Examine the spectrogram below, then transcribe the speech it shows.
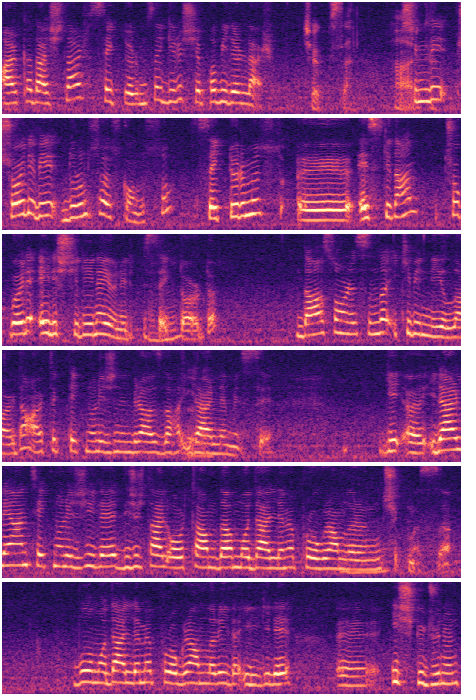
arkadaşlar sektörümüze giriş yapabilirler. Çok güzel. Harika. Şimdi şöyle bir durum söz konusu. Sektörümüz e, eskiden çok böyle el işçiliğine yönelik bir sektördü. Daha sonrasında 2000'li yıllarda artık teknolojinin biraz daha Tabii. ilerlemesi, ilerleyen teknolojiyle dijital ortamda modelleme programlarının çıkması, bu modelleme programlarıyla ilgili e, iş gücünün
